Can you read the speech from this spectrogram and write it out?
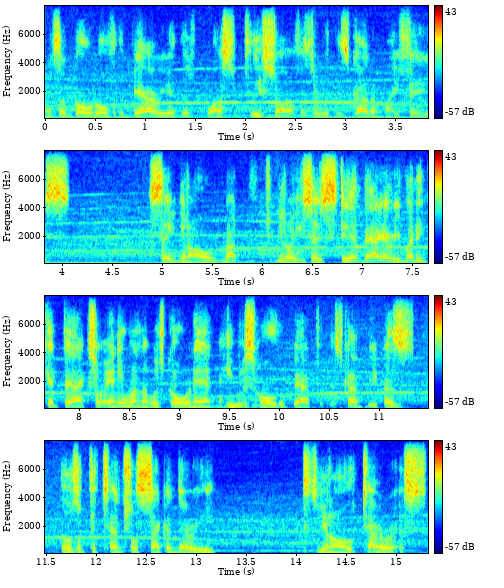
as I'm going over the barrier, there's a Boston police officer with his gun in my face saying, you know, but you know, he says, stand back, everybody get back. So anyone that was going in, he was holding back with his gun because those are potential secondary, you know, terrorists.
